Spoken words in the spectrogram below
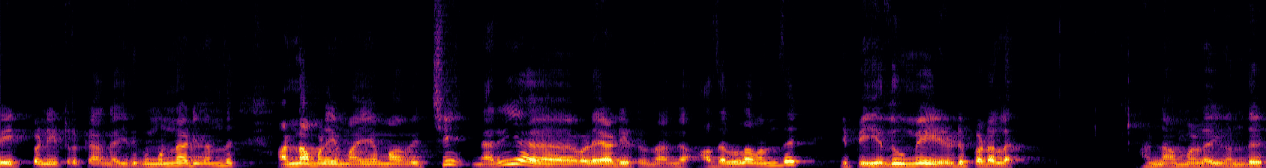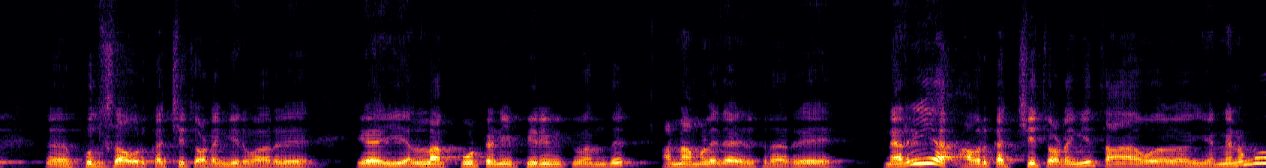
வெயிட் பண்ணிட்டு இருக்காங்க. இதுக்கு முன்னாடி வந்து அண்ணாமலை மையமா வச்சு நிறைய விளையாடிட்டு இருந்தாங்க. அதெல்லாம் வந்து இப்போ எதுவுமே எடுபடலை. அண்ணாமலை வந்து புதுசாக ஒரு கட்சி தொடங்கிடுவாரு எ- எல்லா கூட்டணி பிரிவுக்கு வந்து அண்ணாமலை தான் இருக்கிறாரு. நிறைய அவர் கட்சி தொடங்கி தா என்னென்னமோ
